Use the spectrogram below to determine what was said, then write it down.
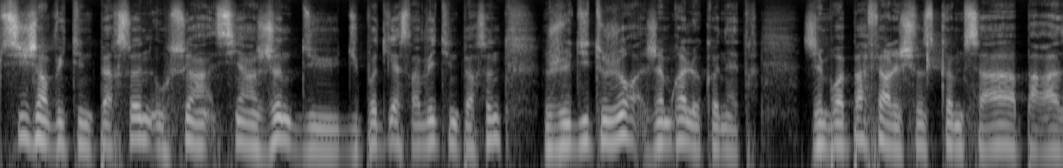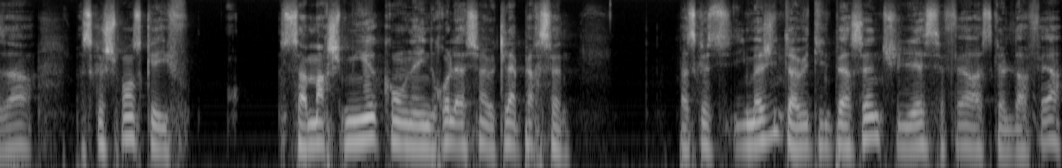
si j'invite une personne ou si un, jeune du, podcast invite une personne, je lui dis toujours, j'aimerais le connaître. J'aimerais pas faire les choses comme ça par hasard parce que je pense que ça marche mieux quand on a une relation avec la personne. Parce que imagine, tu invites une personne, tu lui laisses faire ce qu'elle doit faire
